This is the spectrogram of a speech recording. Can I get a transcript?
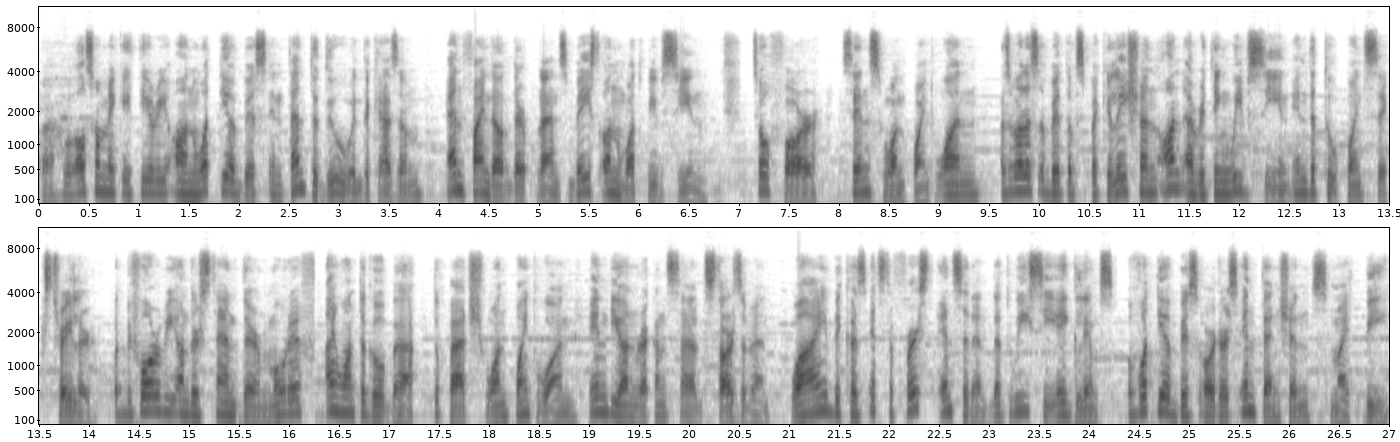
Uh, we'll also make a theory on what the Abyss intend to do with the chasm and find out their plans based on what we've seen so far since 1.1, as well as a bit of speculation on everything we've seen in the 2.6 trailer. But before we understand their motive, I want to go back to patch 1.1 in the Unreconciled Stars event. Why? Because it's the first incident that we see a glimpse of what the Abyss Order's intentions might be.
